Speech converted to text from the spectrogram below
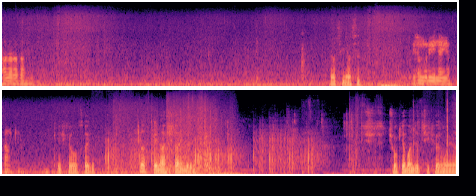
kadar adam. Gelsin gelsin. Bizim buraya inen yok kanka. Keşke olsaydı. Da beni aşağı indirdi. Ş- Çok yabancılık çekiyorum oyuna.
